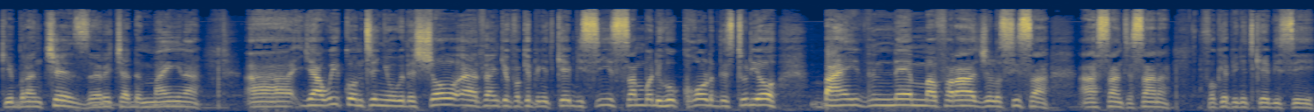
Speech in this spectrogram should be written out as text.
Kibranches, Richard Maina. Uh, yeah, we continue with the show. Uh, thank you for keeping it KBC. Somebody who called the studio by the name of Faraj Lusisa Asante for keeping it KBC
